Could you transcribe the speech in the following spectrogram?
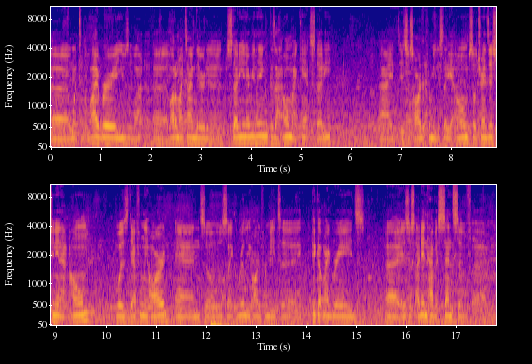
Uh, went to the library. Used a lot, uh, a lot of my time there to study and everything. Because at home I can't study. I, it's just harder for me to study at home. So transitioning at home was definitely hard, and so it was like really hard for me to pick up my grades. Uh, it's just I didn't have a sense of um,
